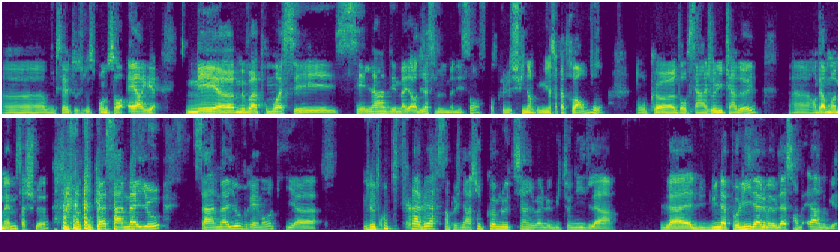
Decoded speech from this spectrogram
euh, vous le savez tous, le sponsor Erg. Mais, euh, mais voilà, pour moi, c'est c'est l'un des meilleurs. Déjà, c'est le de ma naissance parce que je suis né en 1991, donc euh, donc c'est un joli clin d'œil euh, envers moi-même, sache-le. en tout cas, c'est un maillot, c'est un maillot vraiment qui, euh, je trouve, qui traverse un peu génération comme le tien, le Bitoni de la, la du, Napoli, là, le maillot de la Samp Erg.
